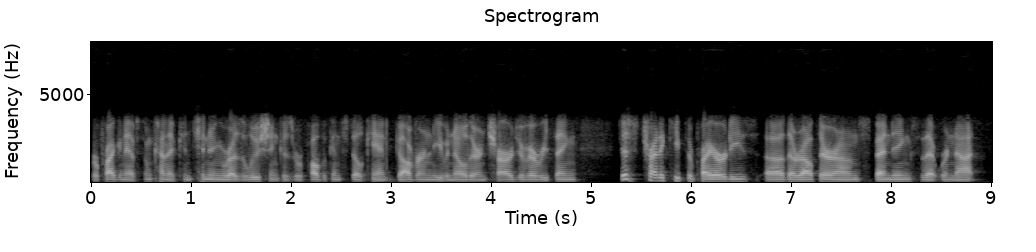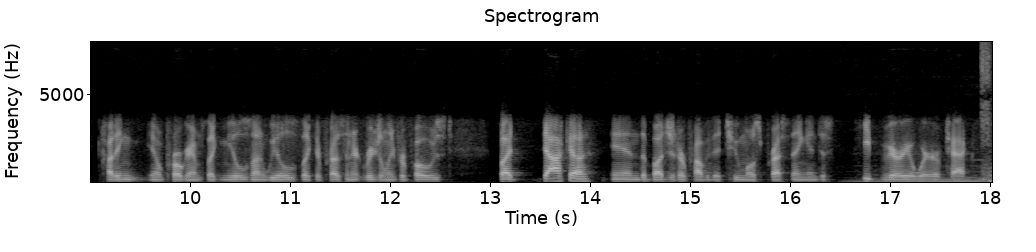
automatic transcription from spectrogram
We're probably going to have some kind of continuing resolution because Republicans still can't govern, even though they're in charge of everything. Just try to keep the priorities uh, that are out there on spending, so that we're not cutting, you know, programs like Meals on Wheels, like the president originally proposed. But DACA and the budget are probably the two most pressing, and just keep very aware of tax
